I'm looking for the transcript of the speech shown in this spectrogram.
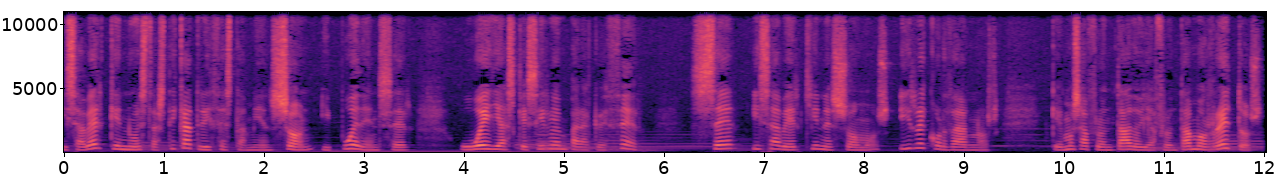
y saber que nuestras cicatrices también son y pueden ser huellas que sirven para crecer, ser y saber quiénes somos y recordarnos que hemos afrontado y afrontamos retos,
